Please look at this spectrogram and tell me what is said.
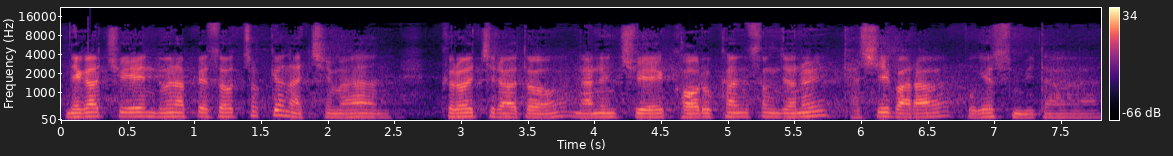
내가 주의 눈앞에서 쫓겨났지만 그럴지라도 나는 주의 거룩한 성전을 다시 바라보겠습니다.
